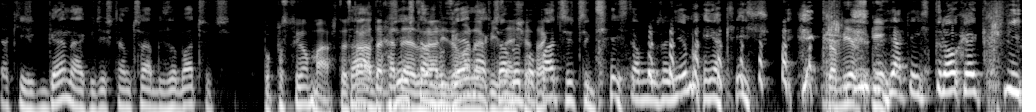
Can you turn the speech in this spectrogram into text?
Jakichś genach gdzieś tam trzeba by zobaczyć. Po prostu ją masz. To jest Tak, to ADHD w w trzeba by biznesie, tak? popatrzeć, czy gdzieś tam może nie ma jakiejś, jakiejś trochę krwi.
